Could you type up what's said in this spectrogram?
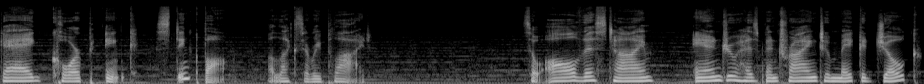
Gag Corp Inc., Stink Bomb, Alexa replied. So, all this time, Andrew has been trying to make a joke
